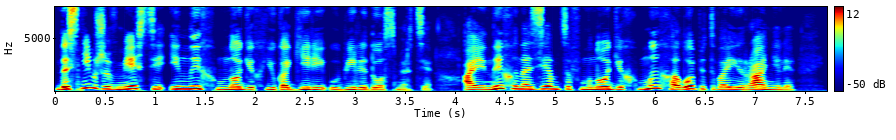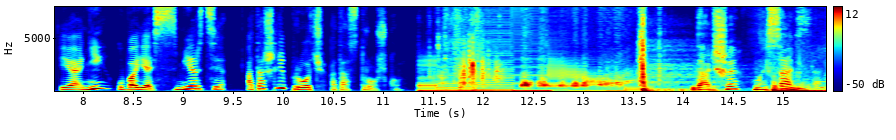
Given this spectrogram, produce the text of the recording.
Да с ним же вместе иных многих юкагирей убили до смерти, а иных иноземцев многих мы, холопи твои, ранили, и они, убоясь смерти, отошли прочь от острожку. Дальше мы сами.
